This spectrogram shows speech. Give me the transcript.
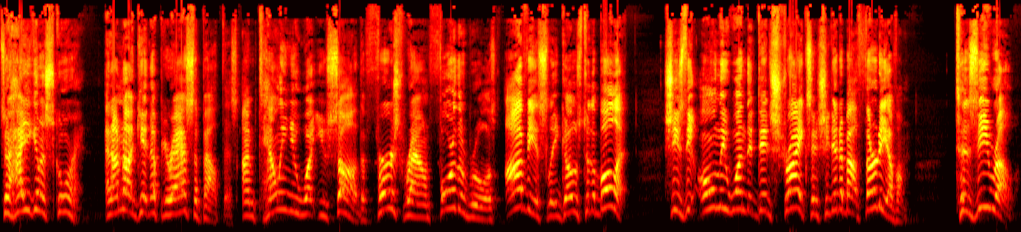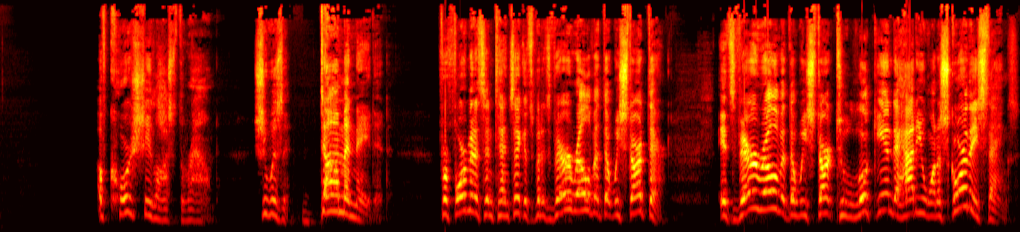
So how are you going to score it? And I'm not getting up your ass about this. I'm telling you what you saw. The first round for the rules obviously goes to the bullet. She's the only one that did strikes and she did about 30 of them to zero. Of course she lost the round. She was dominated for four minutes and 10 seconds, but it's very relevant that we start there it's very relevant that we start to look into how do you want to score these things.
